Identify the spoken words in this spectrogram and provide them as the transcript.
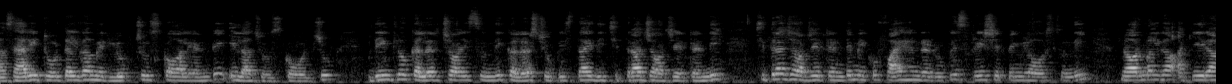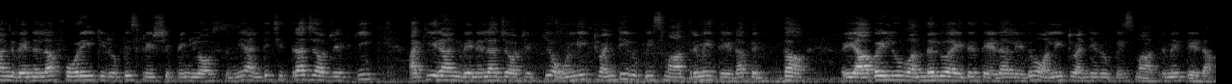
ఆ శారీ టోటల్గా మీరు లుక్ చూసుకోవాలి అంటే ఇలా చూసుకోవచ్చు. దీంట్లో కలర్ చాయిస్ ఉంది కలర్స్ చూపిస్తా. ఇది చిత్రా జార్జెట్ అండి. చిత్రా జార్జెట్ అంటే మీకు ఫైవ్ హండ్రెడ్ రూపీస్ ఫ్రీ షిప్పింగ్లో వస్తుంది. నార్మల్గా Akira and Vennela four eighty rupees free షిప్పింగ్లో వస్తుంది. అంటే చిత్రా జార్జెట్కి అకీరా అండ్ వెనెలా జార్జెట్కి ఓన్లీ ట్వంటీ రూపీస్ మాత్రమే తేడా. పెద్ద యాభైలు వందలు అయితే తేడా లేదు. ఓన్లీ ట్వంటీ రూపీస్ మాత్రమే తేడా.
